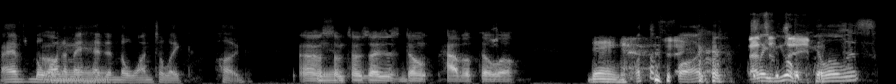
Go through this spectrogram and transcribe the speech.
I have the Oh, one on my head yeah. and the one to like hug. Uh, Yeah. Sometimes I just don't have a pillow. Dang. What the fuck? That's Wait, you go insane. pillowless?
